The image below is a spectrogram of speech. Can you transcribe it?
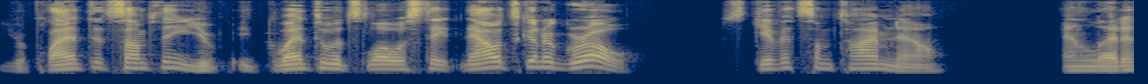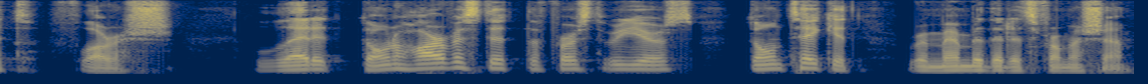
you planted something, you, it went to its lowest state. Now it's going to grow. Just give it some time now and let it flourish. Let it, don't harvest it the first three years. Don't take it. Remember that it's from Hashem.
